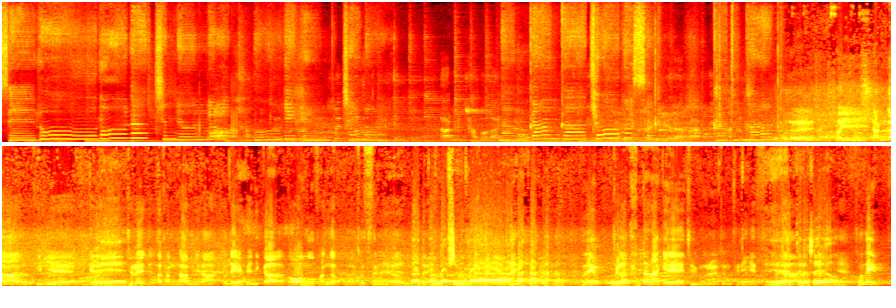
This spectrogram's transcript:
새로운 아침 열려 우리의 채널 다음에 잡아가지고 가족을 가득한 오늘 저희 난강 TV에 이렇게 네. 출연해 주셔서 감사합니다. 선생님 뵈니까 너무 반갑고 좋습니다. 네, 나도 반갑습니다. 선생님, 제가 간단하게 질문을 좀 드리겠습니다. 예, 그러세요. 예, 선생님,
